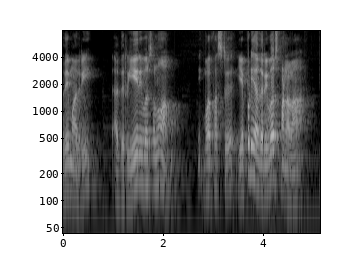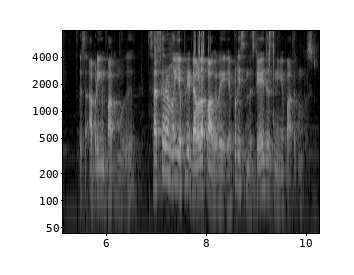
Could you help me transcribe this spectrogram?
அதே மாதிரி அது ரீ ரிவர்சலும் ஆகும். ஃபஸ்ட்டு எப்படி அதை ரிவர்ஸ் பண்ணலாம்? அப்படின்னு பார்க்கும்போது சர்க்கரை நோய் எப்படி டெவலப் ஆகுது? எப்படி இந்த ஸ்டேஜஸ் நீங்கள் பார்த்துக்கணும் ஃபஸ்ட்டு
